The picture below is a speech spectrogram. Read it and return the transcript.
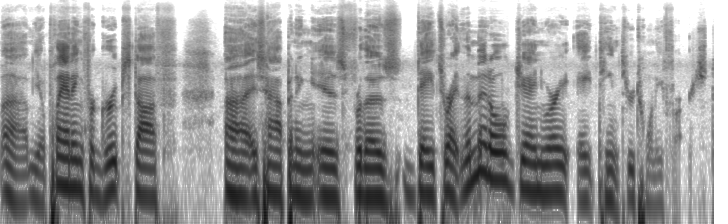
uh, you know, planning for group stuff uh, is happening is for those dates right in the middle, January 18th through 21st.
